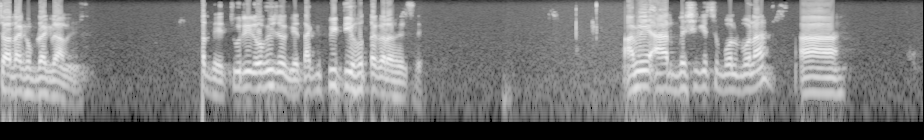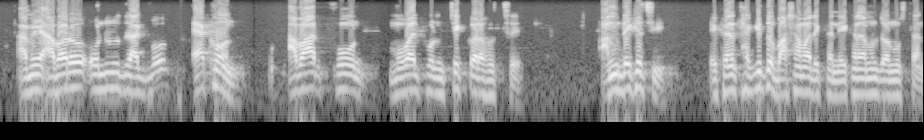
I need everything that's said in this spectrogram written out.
চড়াঘোবড়া গ্রামে। চুরির অভিযোগে তাকে পিটিয়ে হত্যা করা হয়েছে। আমি আর বেশি কিছু বলব না। আমি আবারও অনুরোধ রাখব, এখন আবার ফোন, মোবাইল ফোন চেক করা হচ্ছে। আমি দেখেছি, এখানে থাকি তো, বাসা আমার এখানে এখানে আমার জন্মস্থান।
